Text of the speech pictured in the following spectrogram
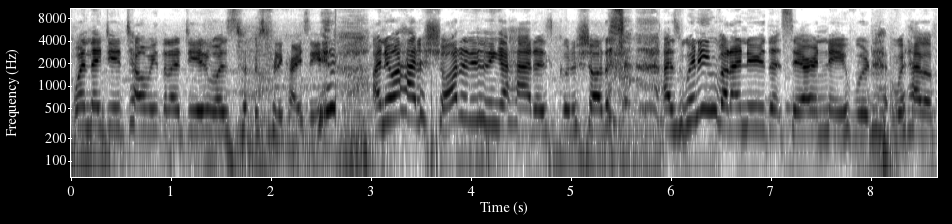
when they did tell me that I did, was was pretty crazy. I knew I had a shot. I didn't think I had as good a shot as, as winning, but I knew that Sarah and Neve would would have a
